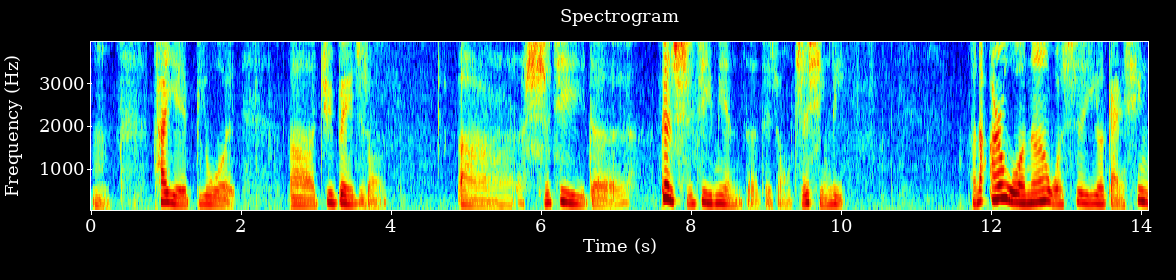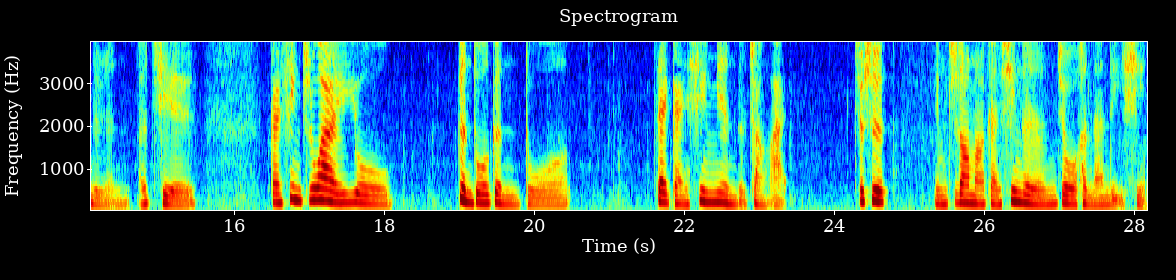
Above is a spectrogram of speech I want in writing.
嗯，他也比我。呃，具备这种呃实际的、更实际面的这种执行力。那而我呢，我是一个感性的人，而且感性之外又更多更多在感性面的障碍，就是你们知道吗？感性的人就很难理性。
